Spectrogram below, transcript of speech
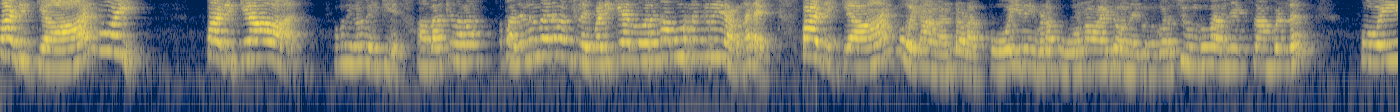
പഠിക്കാൻ പോയി. പഠിക്കാൻ. അപ്പൊ നിങ്ങൾ വെയിറ്റ് ചെയ്യാം. ആ ബാക്കി പറ. അപ്പൊ അതിൽ നിന്ന് തന്നെ മനസ്സിലായി. പഠിക്കാൻ എന്ന് പറയുന്നത് അപൂർണക്രിയയാണ് അല്ലെ? പഠിക്കാൻ പോയി. ആ കണ്ടോടാ പോയി ഇത് ഇവിടെ പൂർണമായിട്ട് വന്നേക്കുന്നു കുറച്ച് മുമ്പ് പറഞ്ഞ എക്സാമ്പിളിൽ പോയി.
